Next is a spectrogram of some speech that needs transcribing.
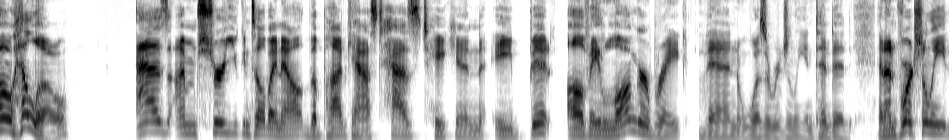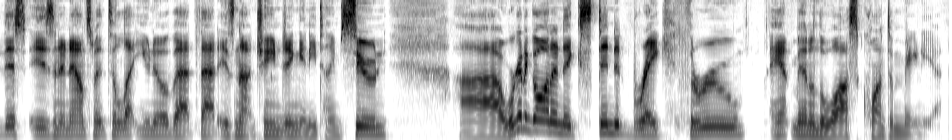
Oh, hello. As I'm sure you can tell by now, the podcast has taken a bit of a longer break than was originally intended. And unfortunately, this is an announcement to let you know that that is not changing anytime soon. Uh, we're going to go on an extended break through Ant-Man and the Wasp: Quantumania.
